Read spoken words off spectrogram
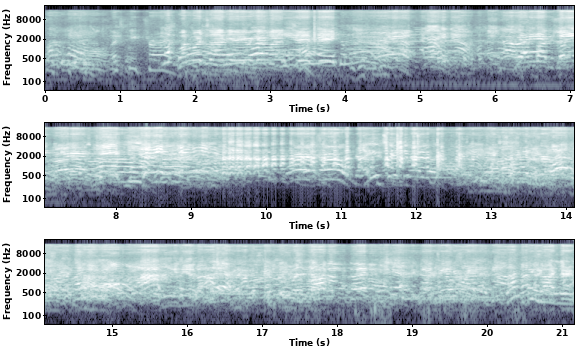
these. Let's keep trying. One more time here. Here we go. One, two, three. Okay, man. Done. Seriously, did you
